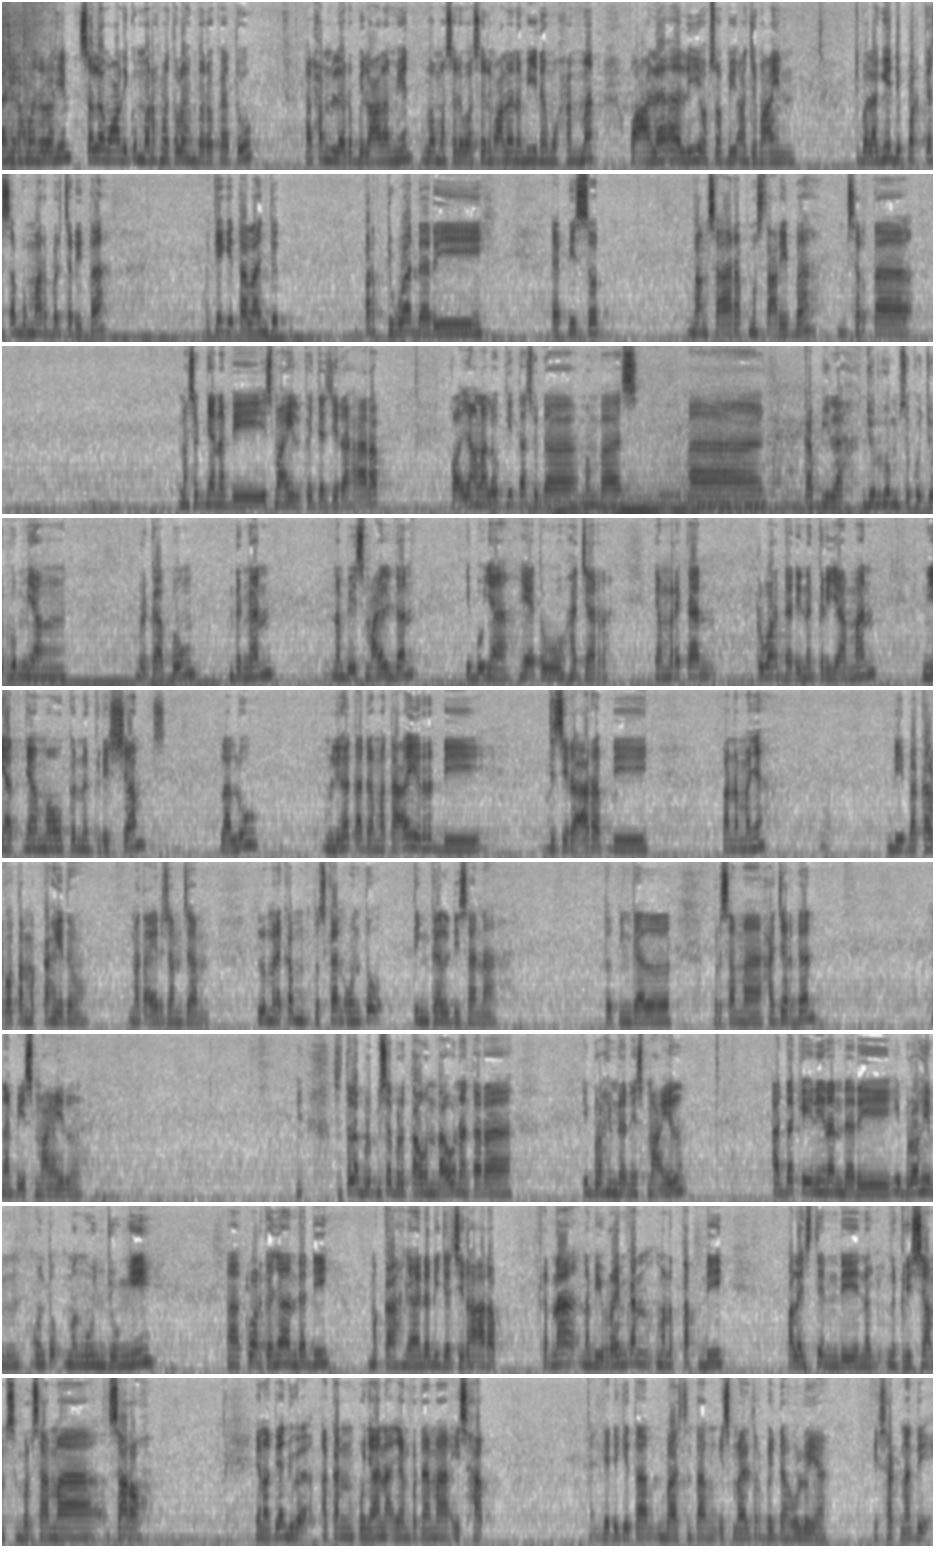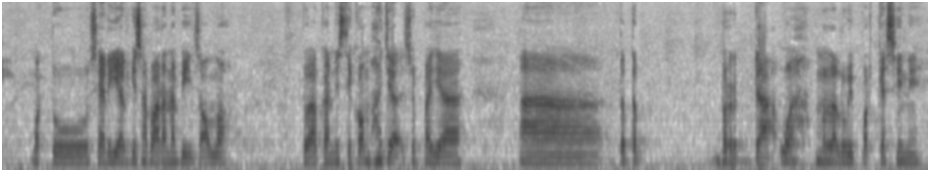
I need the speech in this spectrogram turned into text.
Bismillahirrahmanirrahim. Assalamualaikum warahmatullahi wabarakatuh. Alhamdulillahirrahmanirrahim. Allahumma salli wa sallim ala nabiyina Muhammad wa ala alihi wa sahbihi ajma'in. Jumpa lagi di podcast Abu Mar bercerita. Oke, kita lanjut part 2 dari episode bangsa Arab Musta'ribah beserta masuknya Nabi Ismail ke Jazirah Arab. Kalau yang lalu kita sudah membahas uh, kabilah Jurhum, suku Jurhum yang bergabung dengan Nabi Ismail dan ibunya yaitu Hajar yang mereka keluar dari negeri Yaman niatnya mau ke negeri Syam lalu melihat ada mata air di Jazirah Arab di apa namanya di bakal kota Mekah itu mata air Zam-Zam. Lalu mereka memutuskan untuk tinggal di sana untuk tinggal bersama Hajar dan Nabi Ismail setelah berpisah bertahun-tahun antara Ibrahim dan Ismail, ada keinginan dari Ibrahim untuk mengunjungi uh, keluarganya yang ada di Mekah, yang ada di Jazirah Arab. Karena Nabi Ibrahim kan menetap di Palestina, di negeri Syam bersama Sarah. Yang nantinya juga akan punya anak yang bernama Ishak. Nah, jadi kita bahas tentang Ismail terlebih dahulu ya. Ishak nanti waktu serial kisah para nabi insya Allah doakan istiqomah aja supaya uh, tetap berdakwah melalui podcast ini.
